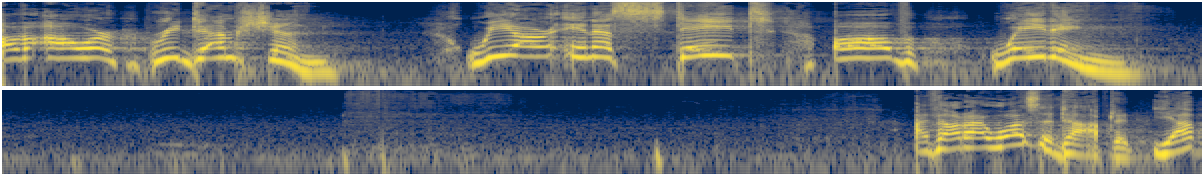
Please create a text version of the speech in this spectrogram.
of our redemption. We are in a state of waiting. I thought I was adopted. Yep,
